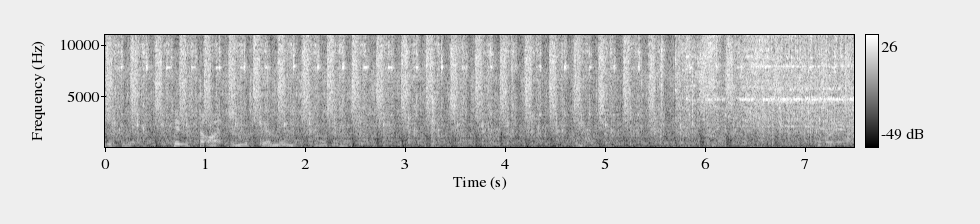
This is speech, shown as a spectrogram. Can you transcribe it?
Just a bit too tight, there must be a lump coming in. There we are.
